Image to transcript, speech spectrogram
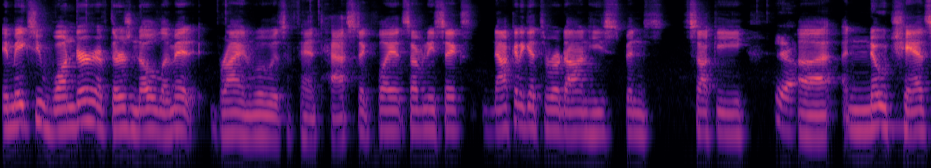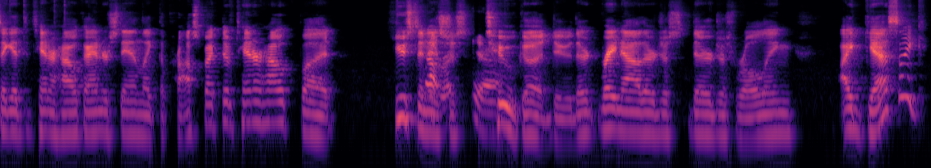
it makes you wonder if there's no limit. Bryan Woo is a fantastic play at 76. Not going to get to Rodon. He's been sucky. Yeah. Uh, no chance I get to Tanner Houck. I understand like the prospect of Tanner Houck, but Houston Not is right- just yeah. too good, dude. They're right now they're just they're just rolling. I guess like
